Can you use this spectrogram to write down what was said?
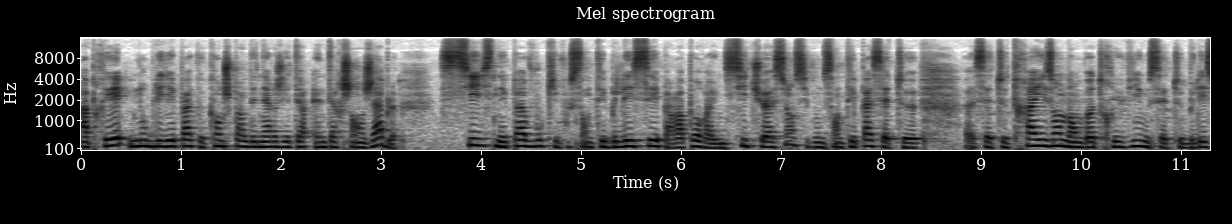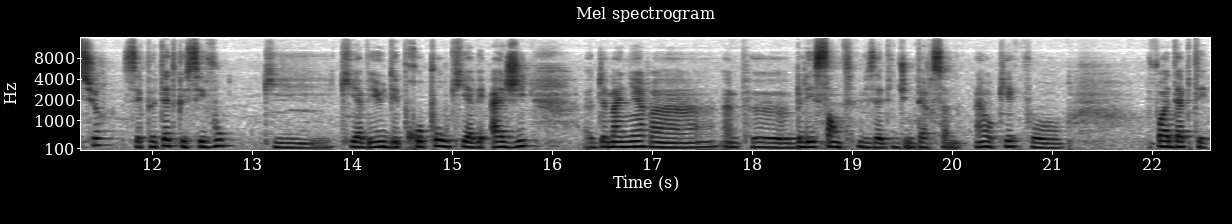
Après, n'oubliez pas que quand je parle d'énergie interchangeable, si ce n'est pas vous qui vous sentez blessé par rapport à une situation, si vous ne sentez pas cette, euh, cette trahison dans votre vie ou cette blessure, c'est peut-être que c'est vous qui, qui, avez eu des propos ou qui avez agi euh, de manière euh, un, peu blessante vis-à-vis d'une personne. Hein, ok, il faut, faut adapter.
